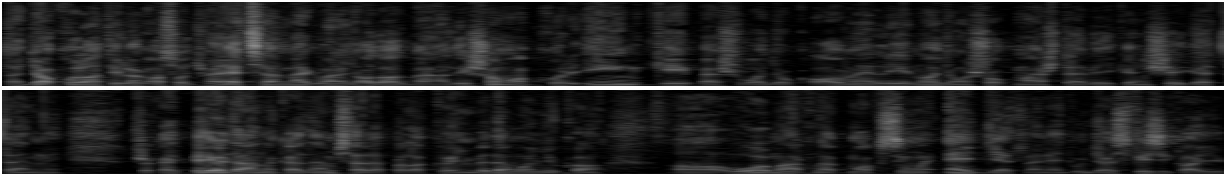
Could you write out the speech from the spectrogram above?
Tehát gyakorlatilag az, hogyha egyszer megvan egy adatbázisom, akkor én képes vagyok amellé nagyon sok más tevékenységet tenni. Csak egy példának ez nem szerepel a könyvben, de mondjuk a, a Walmartnak maximum egyetlen egy, ugye ez fizikai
